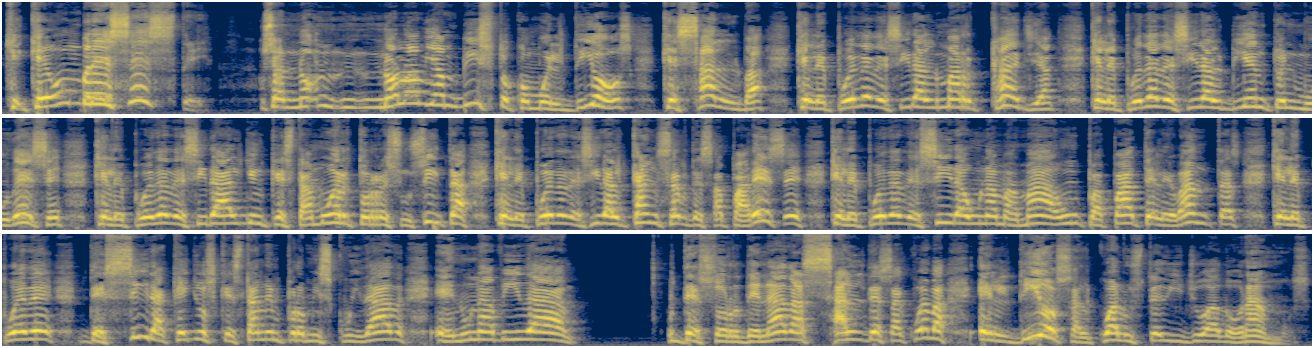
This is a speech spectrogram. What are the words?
¿Qué, hombre es este? O sea, no, no lo habían visto como el Dios que salva, que le puede decir al mar calla, que le puede decir al viento enmudece, que le puede decir a alguien que está muerto resucita, que le puede decir al cáncer desaparece, que le puede decir a una mamá, a un papá te levantas, que le puede decir a aquellos que están en promiscuidad, en una vida desordenada, sal de esa cueva. El Dios al cual usted y yo adoramos,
